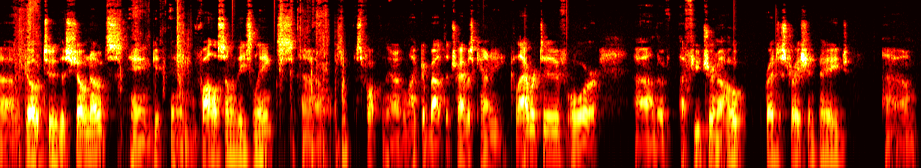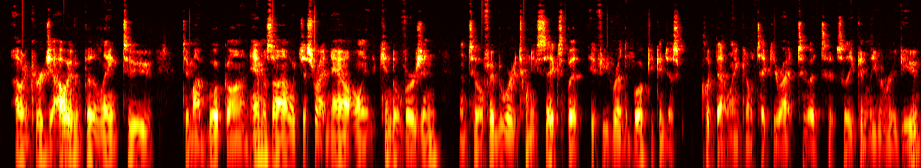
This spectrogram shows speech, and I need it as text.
uh, go to the show notes and get and follow some of these links, uh, far, know, like about the Travis County Collaborative or uh, the A Future and a Hope registration page. Um, I would encourage you. I'll even put a link to to my book on Amazon, which is right now only the Kindle version until February 26th. But if you've read the book, you can just click that link and it'll take you right to it to, so you can leave a review.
